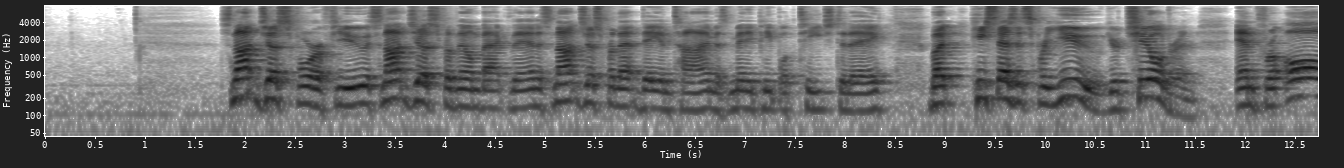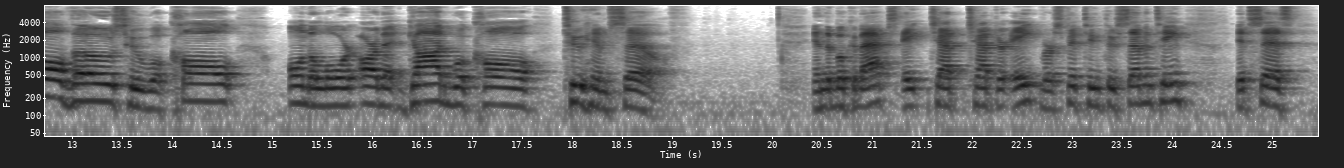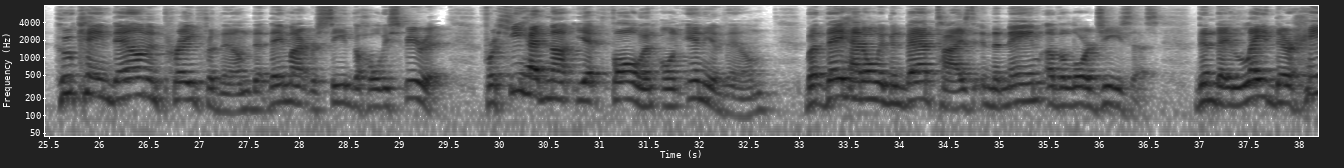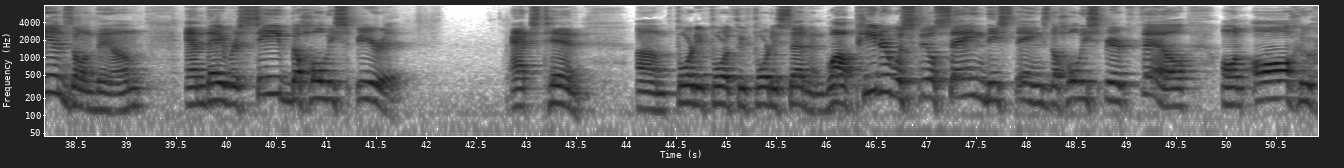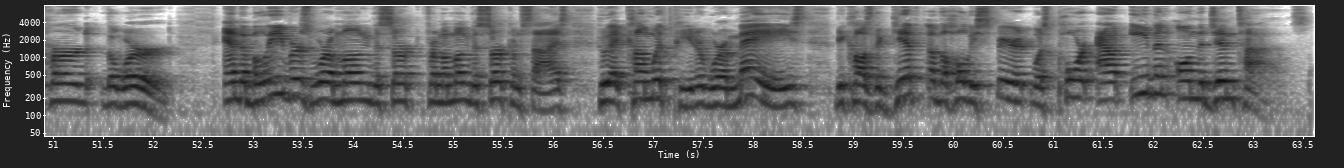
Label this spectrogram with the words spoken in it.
It's not just for a few. It's not just for them back then. It's not just for that day and time, as many people teach today. But he says it's for you, your children, and for all those who will call on the Lord, or that God will call to himself. In the book of Acts, 8, chap, chapter 8, verse 15 through 17, it says, Who came down and prayed for them that they might receive the Holy Spirit? For he had not yet fallen on any of them, but they had only been baptized in the name of the Lord Jesus. Then they laid their hands on them, and they received the Holy Spirit. Acts 10, um, 44 through 47. While Peter was still saying these things, the Holy Spirit fell on all who heard the word. And the believers were among the from among the circumcised who had come with Peter were amazed because the gift of the Holy Spirit was poured out even on the Gentiles.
